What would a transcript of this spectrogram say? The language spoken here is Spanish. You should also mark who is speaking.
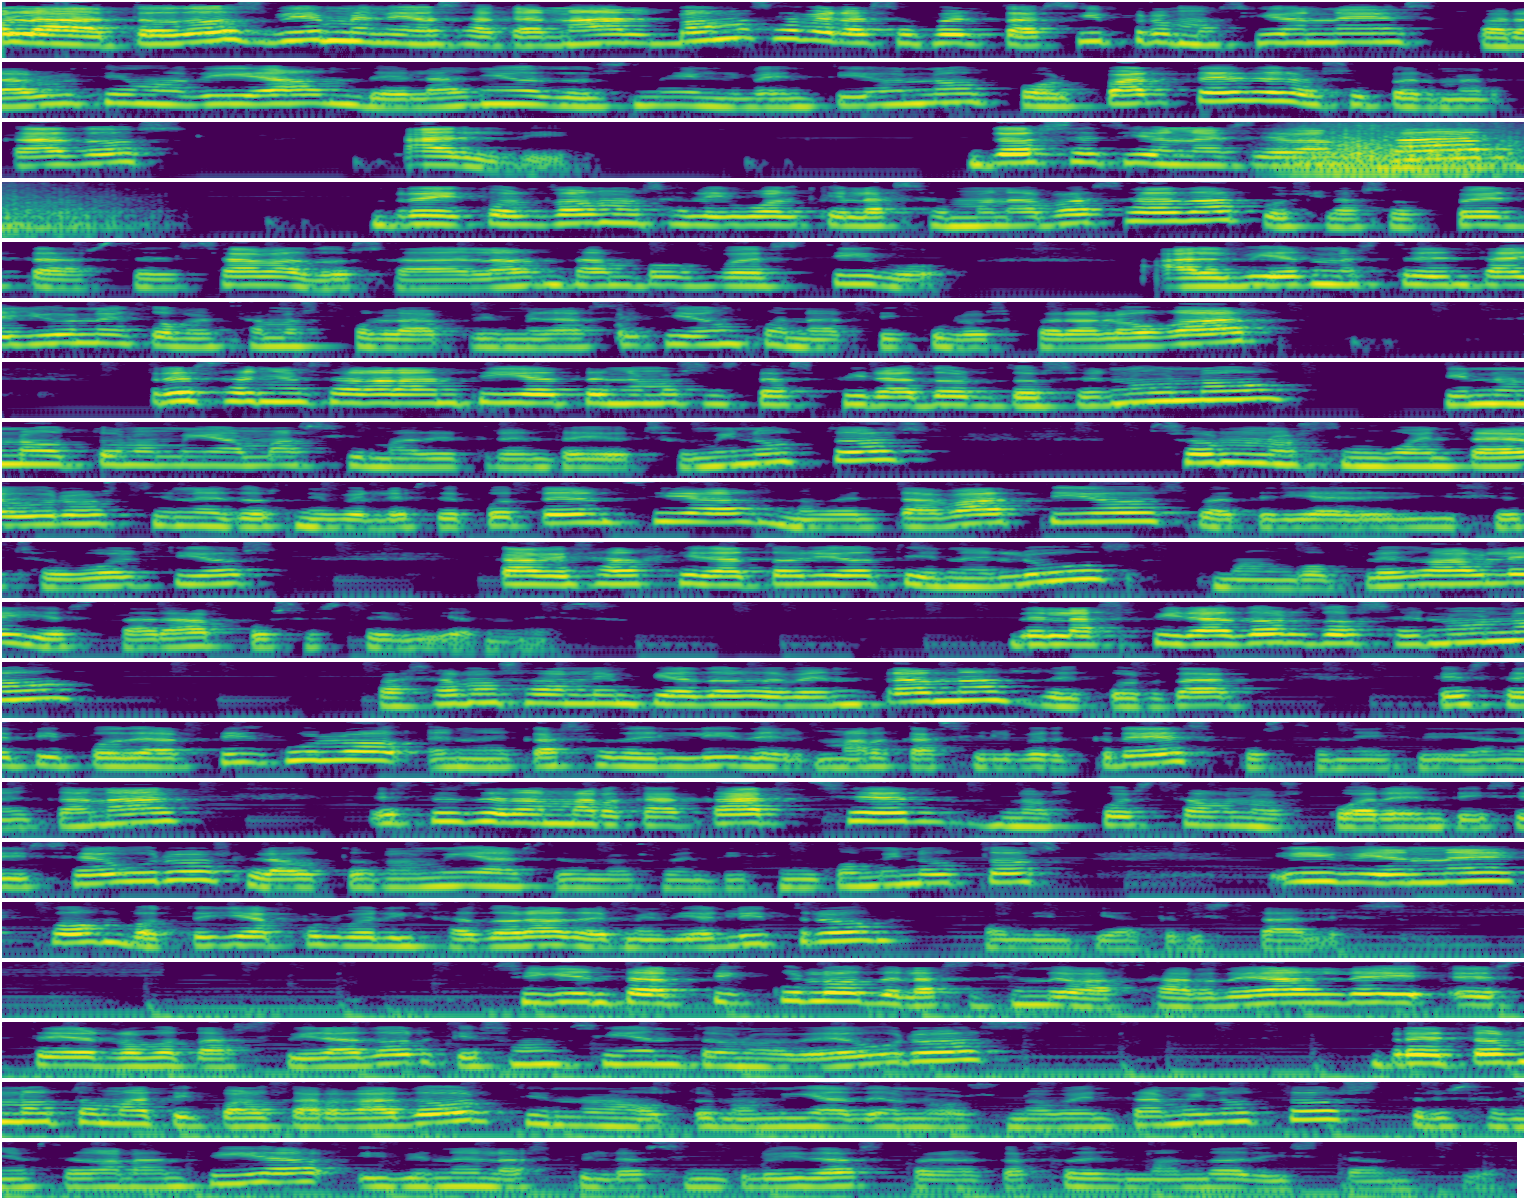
Speaker 1: Hola a todos, bienvenidos al canal. Vamos a ver las ofertas y promociones para el último día del año 2021 por parte de los supermercados Aldi. Dos secciones de bajar. Recordamos, al igual que la semana pasada, pues las ofertas del sábado se adelantan por festivo al viernes 31 y comenzamos con la primera sección con artículos para el hogar. Tres años de garantía tenemos este aspirador 2 en 1, tiene una autonomía máxima de 38 minutos son unos 50 euros, tiene dos niveles de potencia, 90 vatios, batería de 18 voltios, cabezal giratorio, tiene luz, mango plegable y estará pues este viernes. Del aspirador 2 en 1 pasamos a un limpiador de ventanas, recordar que este tipo de artículo, en el caso del Lidl marca Silvercrest, pues tenéis vídeo en el canal, este es de la marca Karcher, nos cuesta unos 46 euros, la autonomía es de unos 25 minutos y viene con botella pulverizadora de medio litro con limpiacristales. Siguiente artículo de la sesión de bazar de Alde, este robot aspirador que son 109 euros. Retorno automático al cargador, tiene una autonomía de unos 90 minutos, 3 años de garantía y vienen las pilas incluidas para el caso del mando a distancia.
